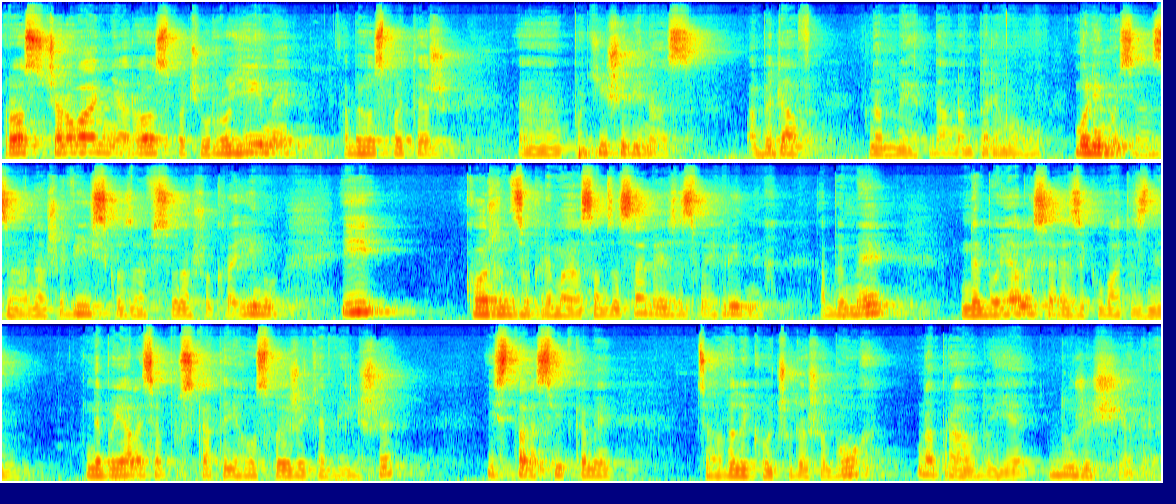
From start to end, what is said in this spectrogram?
розчарування, розпачу, руїни, аби Господь теж е, потішив і нас, аби дав нам мир, дав нам перемогу. Молімося за наше військо, за всю нашу країну і кожен, зокрема, сам за себе і за своїх рідних, аби ми не боялися ризикувати з ним, не боялися пускати його в своє життя більше і стали свідками цього великого чуда, що Бог направду є дуже щедрий.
